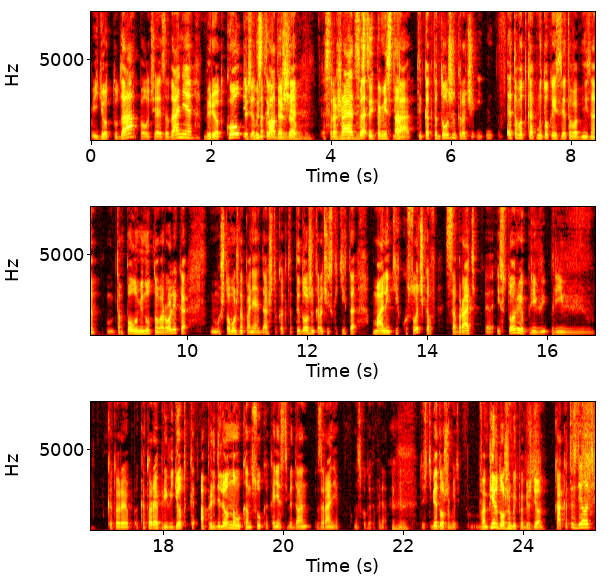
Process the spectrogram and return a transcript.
идет туда, получает задание, берет кол, То идет на кладбище, даже, да, сражается. Выставить по местам. Да, ты как-то должен, короче... Это вот как мы только из этого, не знаю, там полуминутного ролика, что можно понять, да, что как-то ты должен, короче, из каких-то маленьких кусочков собрать э, историю, при, при, которая, которая приведет к определенному концу. Конец тебе дан заранее, насколько это понятно. Uh-huh. То есть тебе должен быть... Вампир должен быть побежден. Как это сделать?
